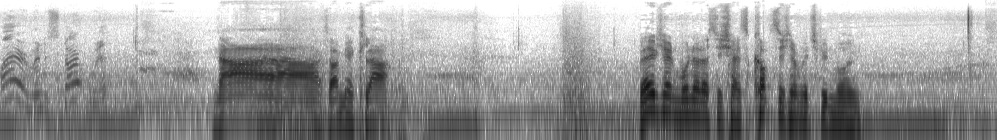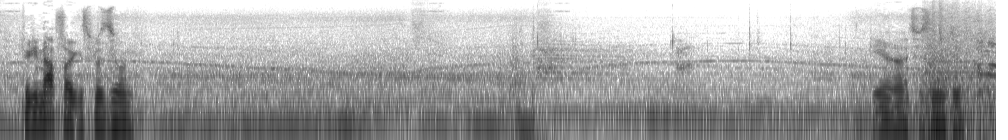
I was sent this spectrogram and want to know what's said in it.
firemen to start with. Na, das war mir klar. Welch ein Wunder, dass die scheiß Kopf sich noch mitspielen wollen. Für die Nachfolgeexplosion. Ja, jetzt ist nicht.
